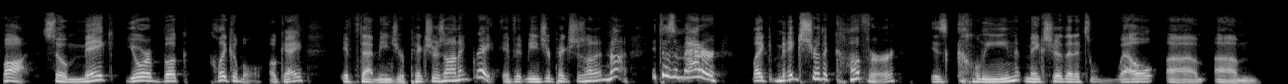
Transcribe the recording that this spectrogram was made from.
bought. So make your book clickable. Okay, if that means your pictures on it, great. If it means your pictures on it, not. It doesn't matter. Like make sure the cover is clean. Make sure that it's well um, um,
